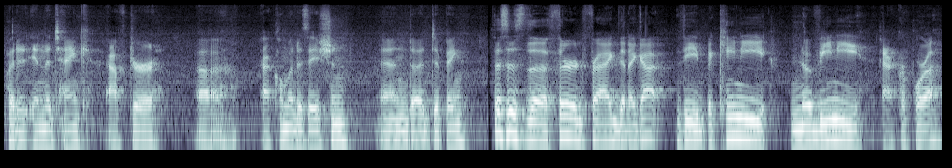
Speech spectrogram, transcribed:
put it in the tank after uh, acclimatization and uh, dipping. This is the third frag that I got, the Bikini Novini Acropora.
